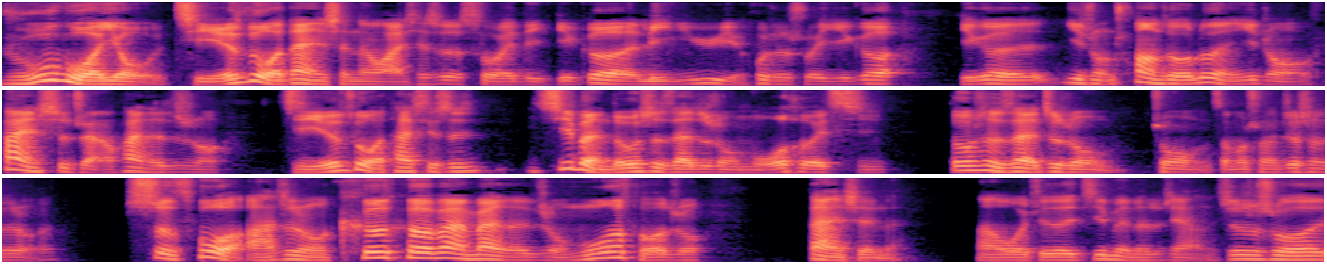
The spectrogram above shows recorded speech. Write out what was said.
如果有杰作诞生的话，其实所谓的一个领域，或者说一个一个一种创作论、一种范式转换的这种杰作，它其实基本都是在这种磨合期，都是在这种这种怎么说，就是那种试错啊，这种磕磕绊绊的这种摸索中诞生的。啊，我觉得基本都是这样，就是说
